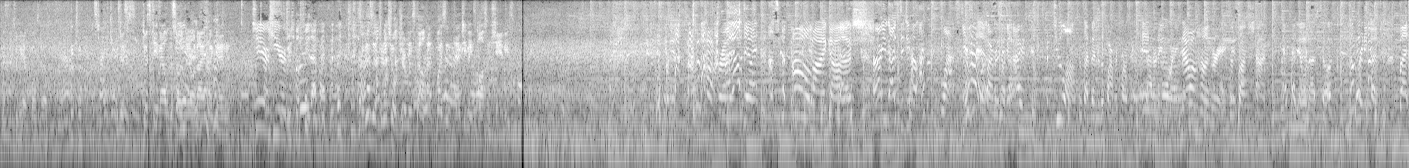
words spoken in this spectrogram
this is the two we have the most of. Let's try it. We just just came out with the Southern Maryland Ice again. Cheers. Cheers. We're supposed to do that one. So this is a traditional German style Hefeweizen. It actually makes awesome shandies. I'll do it. I'll do. Oh my gosh. All right, you guys, did you have? I had a blast. Yes. The farmers market. I, it's been too long since I've been to the farmers market on a Saturday morning. Now I'm hungry. It's lunchtime. I've had donuts, so I'm I'm pretty good. But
